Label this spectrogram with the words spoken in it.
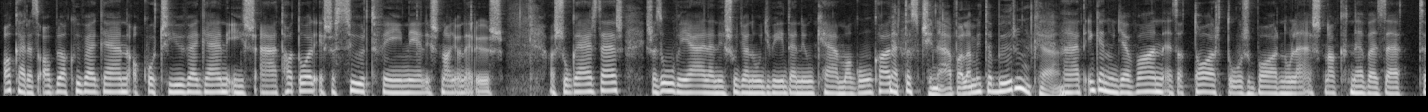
akár az ablaküvegen, a kocsi üvegen is áthatol, és a szűrt fénynél is nagyon erős a sugárzás, és az UV ellen is ugyanúgy védenünk kell magunkat. Mert az csinál valamit a bőrünkkel? Hát igen, ugye van ez a tartós barnulásnak nevezett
